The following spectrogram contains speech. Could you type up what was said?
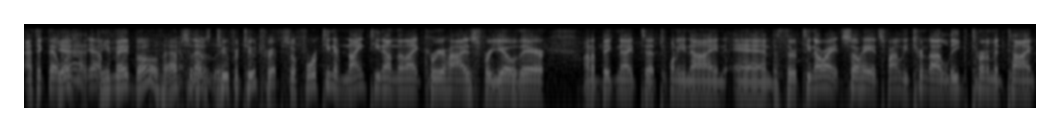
I think that yeah, was it. Yeah. he made both. Yeah, Absolutely. That was two for two trip. So 14 of 19 on the night, career highs for Yo there on a big night, uh, 29 and 13. All right, so hey, it's finally turn, uh, league tournament time.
